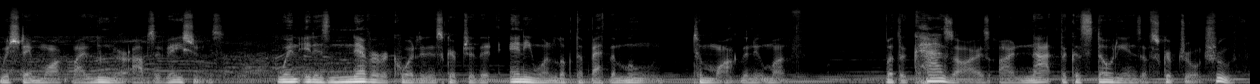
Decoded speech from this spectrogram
which they mark by lunar observations, when it is never recorded in Scripture that anyone looked up at the moon to mark the new month. But the Khazars are not the custodians of scriptural truth,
